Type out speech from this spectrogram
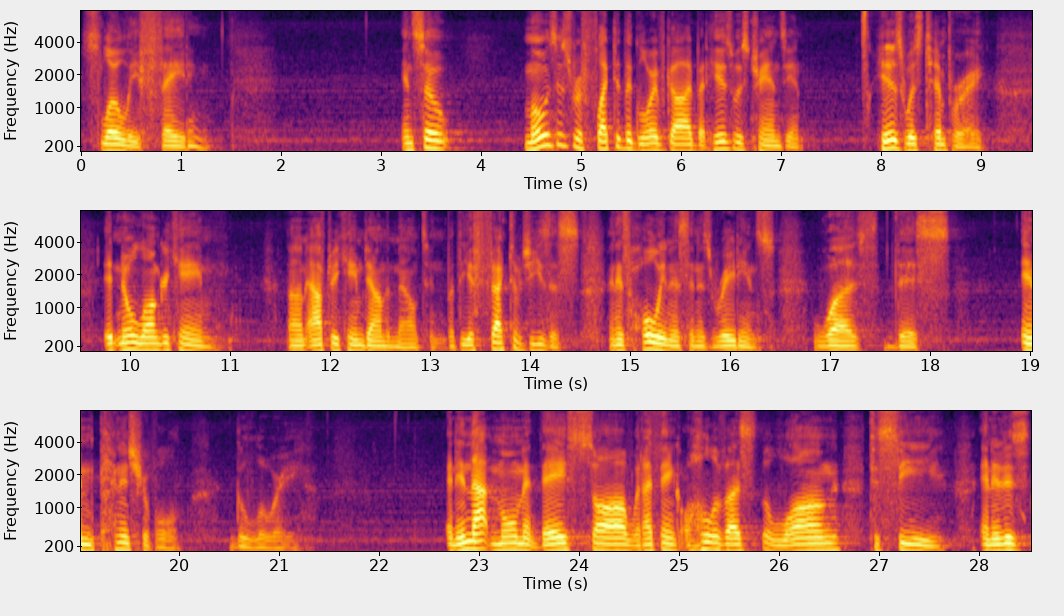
slowly fading. And so Moses reflected the glory of God, but his was transient, his was temporary. It no longer came um, after he came down the mountain. But the effect of Jesus and his holiness and his radiance was this impenetrable glory. And in that moment, they saw what I think all of us long to see. And it is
